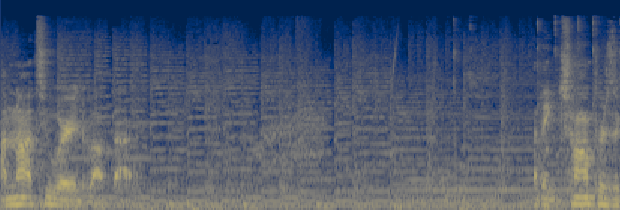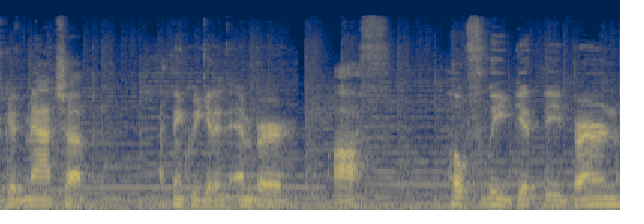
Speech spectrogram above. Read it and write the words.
I'm not too worried about that. I think Chomper's a good matchup. I think we get an Ember off. Hopefully get the burn.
